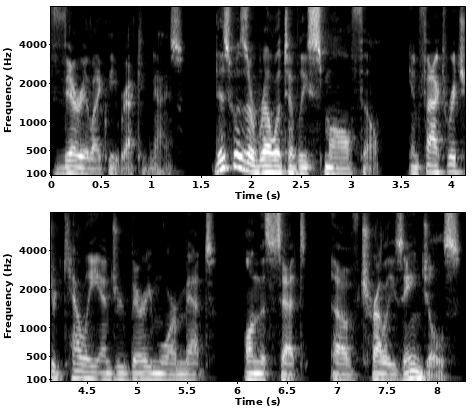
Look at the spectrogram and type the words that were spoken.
very likely recognize. This was a relatively small film. In fact, Richard Kelly and Drew Barrymore met on the set of Charlie's Angels,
